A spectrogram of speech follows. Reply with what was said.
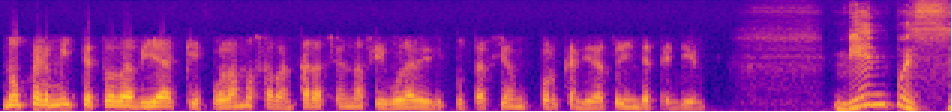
no permite todavía que podamos avanzar hacia una figura de diputación por candidato independiente. Bien, pues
